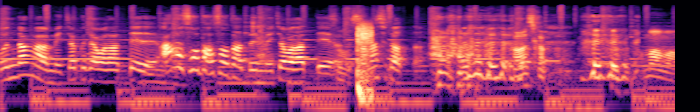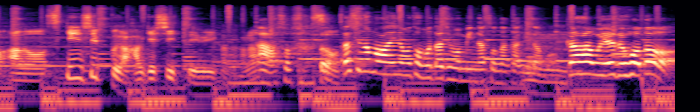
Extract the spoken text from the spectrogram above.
温暖がめちゃくちゃ笑ってああそうだそうだってめっちゃ笑って悲しかった。悲しかった まあまああのスキンシップが激しいっていう言い方かな。あそうそうそう。そう。私の周りの友達もみんなそんな感じだもん、うん。が植えるほど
